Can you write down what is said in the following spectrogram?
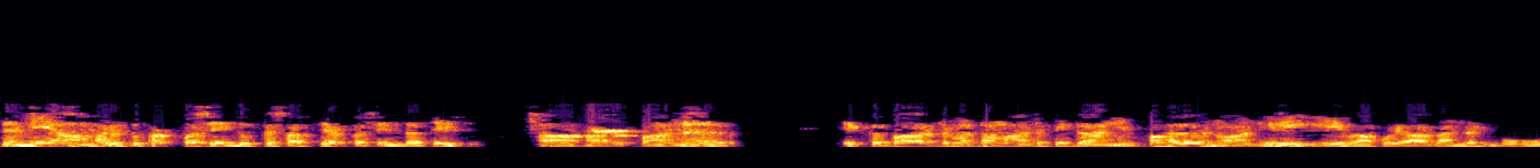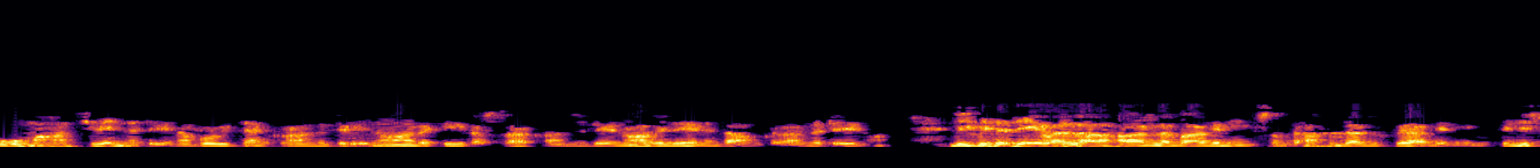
දැන් මේ ආහාර දුකක් වශයෙන් දුක්ඛ සත්‍යයක් වශයෙන් දතේ ආහාර පාන එකපාරටම තමාට පිටානින් පහළ වෙනවා නෙවෙයි. ඒවා හොයාගන්නට බොහෝ මහන්සි වෙන්නට වෙනවා. ගොවිතැන් කරන්නට වෙනවා, රැකී රක්ෂා කරන්නට වෙනවා, වෙලෙන දාම් කරන්නට වෙනවා. විවිධ දේවල් ආහාර ලබා ගැනීම සඳහා හොඳ උපයා ගැනීම පිණිස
